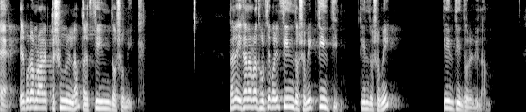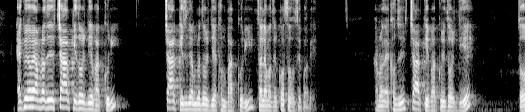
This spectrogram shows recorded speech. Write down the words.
এক। এরপর আমরা আরেকটা শূন্য নিলাম, তাহলে তিন দশমিক। তাহলে এখানে আমরা ধরতে পারি তিন দশমিক তিন তিন। তিন দশমিক তিন তিন ধরে নিলাম। একইভাবে আমরা যদি চারকে দশ দিয়ে ভাগ করি, চারকে যদি আমরা দশ দিয়ে এখন ভাগ করি, তাহলে আমাদের কত হতে পারে? আমরা এখন যদি চারকে ভাগ করি দশ দিয়ে, তো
